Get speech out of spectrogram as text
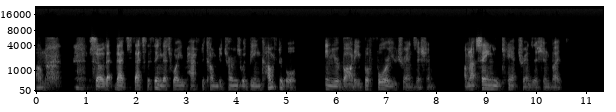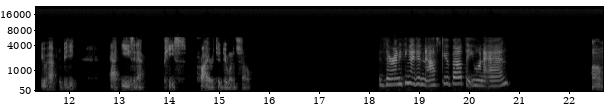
Um, so that that's that's the thing. That's why you have to come to terms with being comfortable in your body before you transition. I'm not saying you can't transition, but you have to be at ease and at peace prior to doing so. Is there anything I didn't ask you about that you want to add? Um,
